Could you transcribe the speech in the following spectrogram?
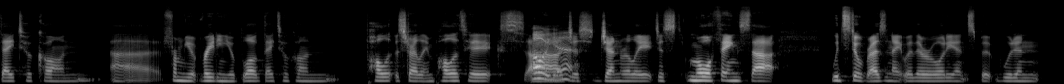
they took on uh, from your reading your blog they took on pol- Australian politics oh, uh, yeah. just generally just more things that would still resonate with their audience but wouldn't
